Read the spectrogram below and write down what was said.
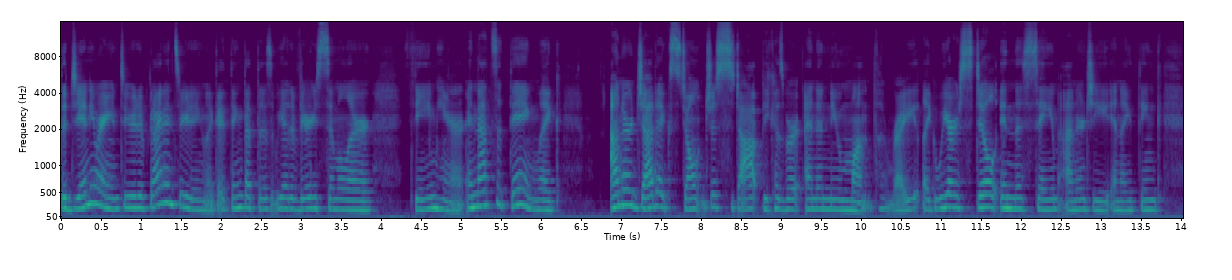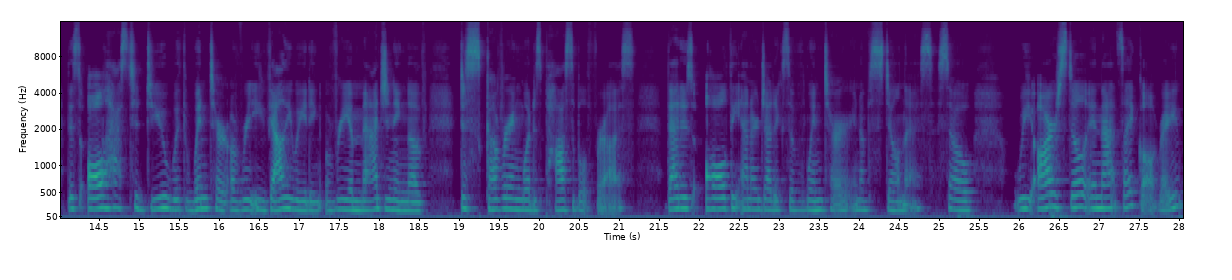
the January intuitive guidance reading. Like I think that this we had a very similar theme here. And that's the thing, like energetics don't just stop because we're in a new month, right? Like we are still in the same energy. And I think this all has to do with winter, of reevaluating, of reimagining, of discovering what is possible for us. That is all the energetics of winter and of stillness. So we are still in that cycle, right?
